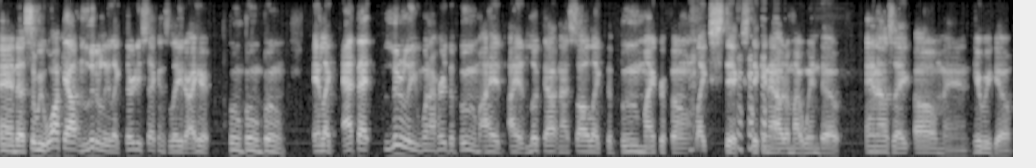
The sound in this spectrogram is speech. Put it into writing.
And uh, so we walk out and literally like 30 seconds later, I hear boom, boom, boom and like at that literally when i heard the boom i had i had looked out and i saw like the boom microphone like stick sticking out of my window. And i was like oh man here we go.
